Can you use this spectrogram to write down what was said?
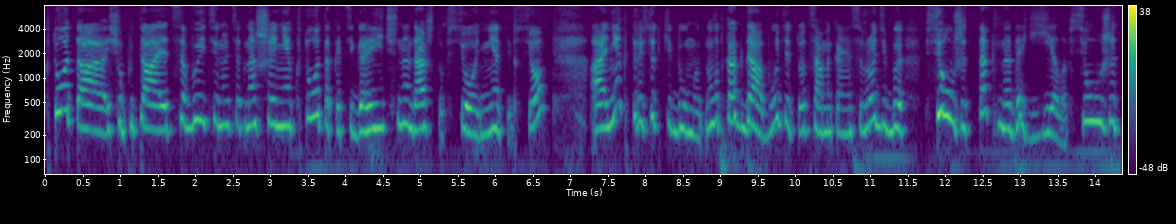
Кто-то еще пытается вытянуть отношения, кто-то категорично, да, что все, нет и все. А некоторые все-таки думают, ну вот когда будет тот самый конец, вроде бы все уже так надоело, все уже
